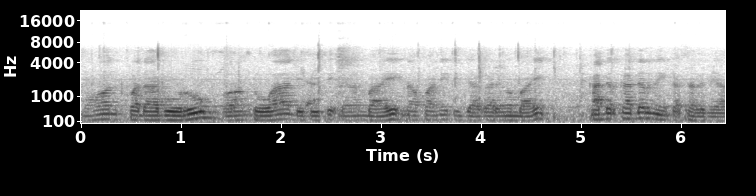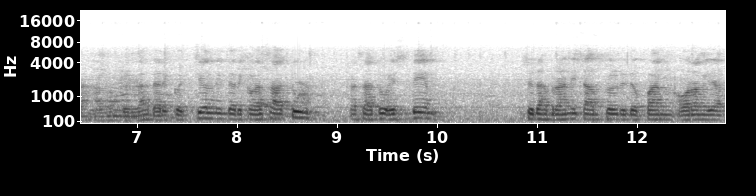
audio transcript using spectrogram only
Mohon kepada guru, orang tua dididik dengan baik, Nafa ini dijaga dengan baik. Kader-kader nih Kak Salim ya. Alhamdulillah dari kecil nih dari kelas 1, kelas 1 SD sudah berani tampil di depan orang yang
